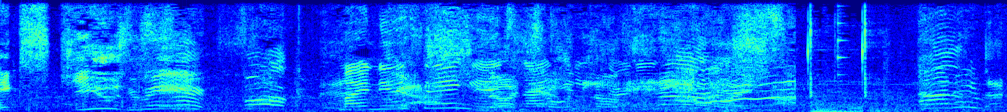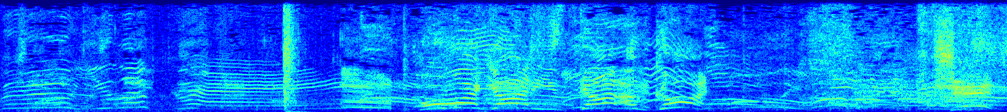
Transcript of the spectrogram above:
Excuse me? Fuck! My new thing is 1939. Honey Boo, you look great. Oh my god, he's got a gun! Shit!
